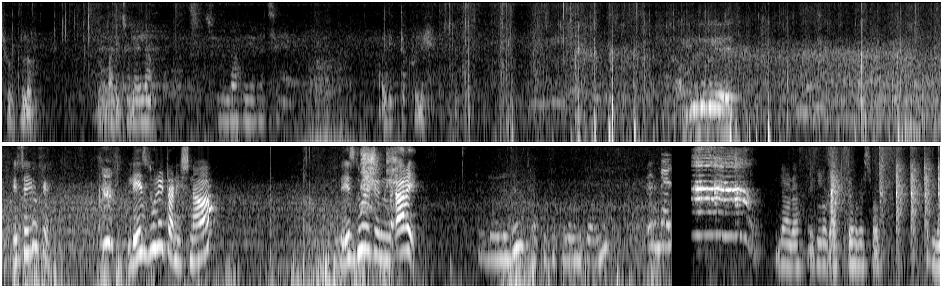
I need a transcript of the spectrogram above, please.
ছুটলো। বাড়ি চলে এলাম। সন্ধ্যা হয়ে গেছে। ওই দিকটা খুলি। এসেই ওকে? লেজ ধরে টানিস না। লেজ ধরে টেনে না। আয়। দাঁড়া, এগুলো রাখতে হবে সব। এগুলো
